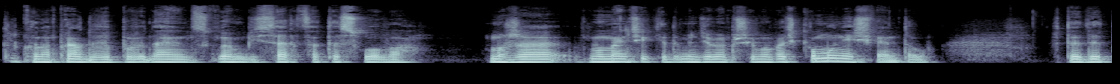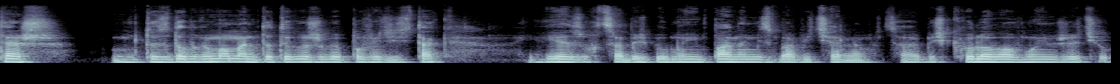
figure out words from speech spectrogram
tylko naprawdę wypowiadając z głębi serca te słowa. Może w momencie, kiedy będziemy przyjmować komunię świętą, wtedy też to jest dobry moment do tego, żeby powiedzieć tak, Jezu, chcę, abyś był moim Panem i Zbawicielem, chcę, abyś królował w moim życiu,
